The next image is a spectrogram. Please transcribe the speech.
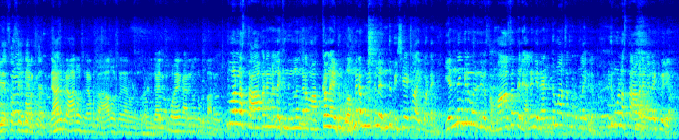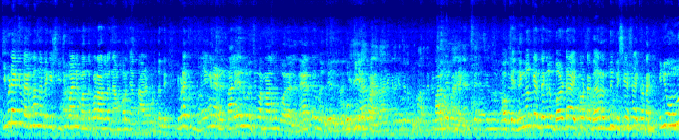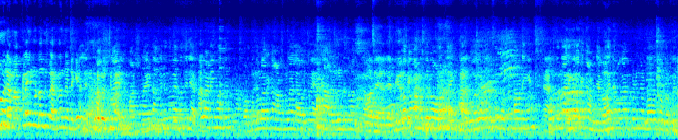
നടക്കുന്നത്. ഞാനിപ്പോ ഒരു ആറ് വർഷം ഞാൻ പറഞ്ഞ ആറ് വർഷം ഞാൻ ഇവിടെ ഉള്ളത്. എനിക്ക് കുറെ കാര്യങ്ങളൊക്കെ ഇവിടെ അറിയാം ഇതുപോലുള്ള സ്ഥാപനങ്ങളിലേക്ക് നിങ്ങൾ നിങ്ങളുടെ മക്കളായിട്ട് പോകും നിങ്ങളുടെ വീട്ടിൽ എന്ത് വിശേഷം ആയിക്കോട്ടെ? എന്തെങ്കിലും ഒരു ദിവസം മാസത്തിൽ അല്ലെങ്കിൽ രണ്ട് മാസം കൂടുമ്പോഴെങ്കിലും ഇതുപോലുള്ള സ്ഥാപനങ്ങളിലേക്ക് വരിക. ഇവിടേക്ക് വരണം എന്നുണ്ടെങ്കിൽ ഷിജുമാനും ബന്ധപ്പെടാനുള്ള നമ്പർ ഞാൻ താഴെ കൊടുത്തിട്ടുണ്ട്. ഇവിടെ എങ്ങനെയാണ്? തലേന്ന് വിളിച്ച് പറഞ്ഞാലൊന്നും പോരല്ലേ? നേരത്തെ വിളിച്ച് ബുക്ക് ചെയ്യാൻ ഓക്കെ നിങ്ങൾക്ക് എന്തെങ്കിലും ബർത്ത്ഡേ ആയിക്കോട്ടെ വേറെ എന്ത് വിശേഷം ആയിക്കോട്ടെ ഇനി ഒന്നുമില്ല മക്കളെയും കൊണ്ടൊന്ന് വരണം എന്നുണ്ടെങ്കിൽ ഇവിടെ അങ്ങനെ ഒന്നും ഭക്ഷണമായിട്ട് അങ്ങനെയൊന്നും വരണമെന്നില്ല എപ്പോ വേണമെങ്കിൽ വന്ന് പുറത്തുനിന്നുള്ളവരെ കാണുമ്പോഴല്ല അവർക്ക് വേറെ ആളുകളുണ്ടെന്ന് മനസ്സിലാവും അതെ, നിങ്ങളൊക്കെ ഒരു ഓളം അതുപോലെ അതുപോലെയുള്ള സന്തോഷം ഉണ്ടാവണമെങ്കിൽ പുറത്തുനിന്ന് ആരെങ്കിലുമൊക്കെ കാണും. ഞങ്ങൾ തന്നെ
